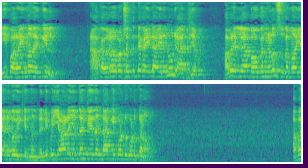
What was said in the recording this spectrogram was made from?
ഈ പറയുന്നതെങ്കിൽ ആ കൗരവപക്ഷത്തിന്റെ കയ്യിലായിരുന്നു രാജ്യം. അവരെല്ലാ ഭോഗങ്ങളും സുഖമായി അനുഭവിക്കുന്നുണ്ട്. ഇനിയിപ്പോ ഇയാളെ യുദ്ധം ചെയ്ത് ഉണ്ടാക്കിക്കൊണ്ട് കൊടുക്കണോ? അപ്പൊ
